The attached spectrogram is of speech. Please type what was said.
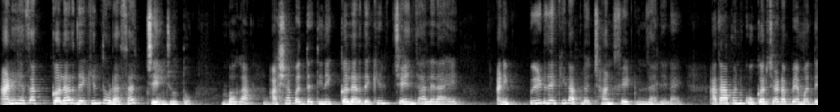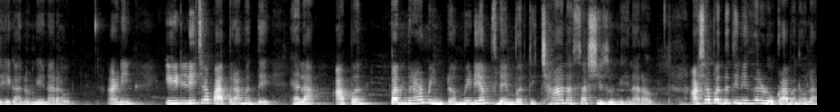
आणि ह्याचा कलर देखील थोडासा चेंज होतो. बघा अशा पद्धतीने कलर देखील चेंज झालेला आहे आणि पीठ देखील आपलं छान फेटून झालेलं आहे. आता आपण कुकरच्या डब्यामध्ये हे घालून घेणार आहोत आणि इडलीच्या पात्रामध्ये ह्याला आपण पंधरा मिनटं मीडियम फ्लेमवरती छान असा शिजून घेणार आहोत. अशा पद्धतीने जर ढोकळा बनवला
